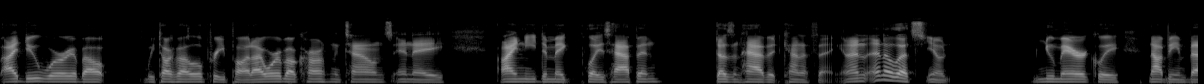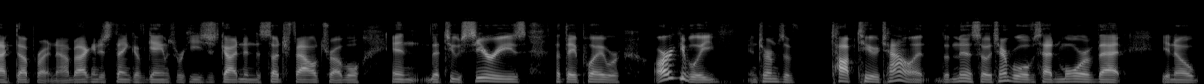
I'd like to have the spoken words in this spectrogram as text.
I do worry about we talked about a little pre-pod. I worry about Carlton Towns in a I need to make plays happen, doesn't have it kind of thing. And I, I know that's you know numerically not being backed up right now, but I can just think of games where he's just gotten into such foul trouble. And the two series that they play were arguably in terms of top tier talent, the Minnesota Timberwolves had more of that you know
